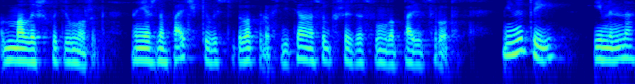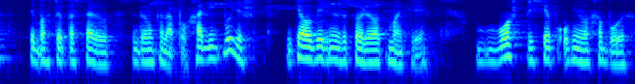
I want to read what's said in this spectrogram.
Малыш схватил ножик. На нежном пальчике выступила кровь. Дитя, насупившись, засунуло палец в рот. «Не ты». «Именно. Ты бахтой поставил ребенка на пол. Ходить будешь?» Дитя уверенно заковыряло к матери. Вождь, присев, обнял их обоих.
